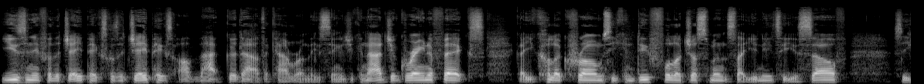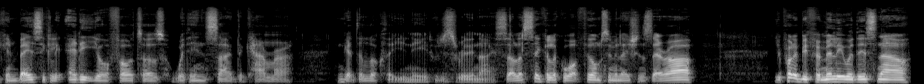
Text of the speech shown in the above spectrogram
using it for the JPEGs because the JPEGs are that good out of the camera on these things. You can add your grain effects, got your color chrome, so you can do full adjustments that you need to yourself. So you can basically edit your photos with inside the camera and get the look that you need, which is really nice. So let's take a look at what film simulations there are. You'll probably be familiar with this now,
